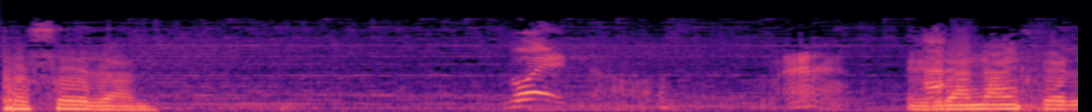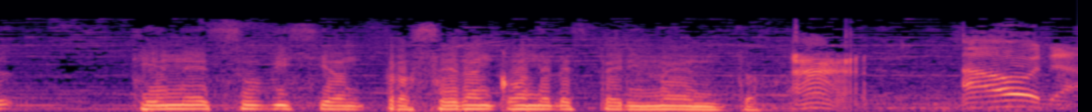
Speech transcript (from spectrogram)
Procedan. Bueno, El gran ángel tiene su visión. Procedan con el experimento. Ah, ahora,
